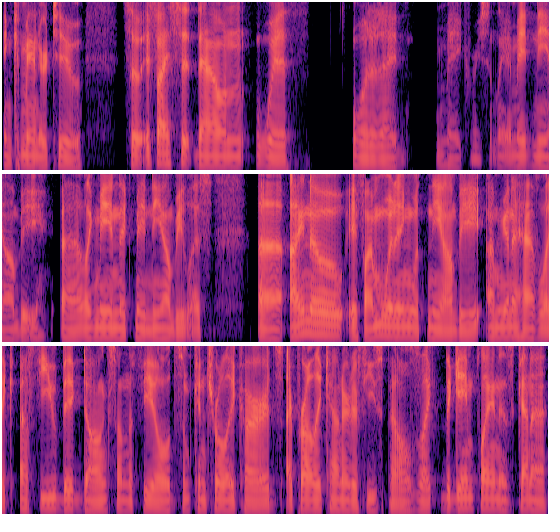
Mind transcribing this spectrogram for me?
in Commander too. So if I sit down with what did I make recently? I made Niambi. Uh, like me and Nick made Niambi lists. Uh, I know if I'm winning with Niambi, I'm gonna have like a few big donks on the field, some control cards. I probably countered a few spells. Like the game plan is kind of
